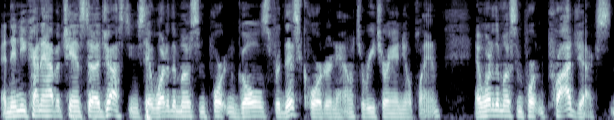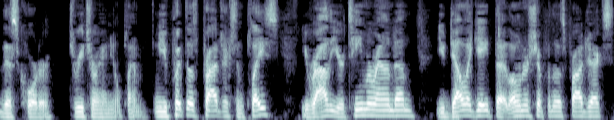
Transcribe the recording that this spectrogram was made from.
And then you kind of have a chance to adjust and you say, what are the most important goals for this quarter now to reach our annual plan? And what are the most important projects this quarter to reach our annual plan? And you put those projects in place. You rally your team around them. You delegate the ownership of those projects.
